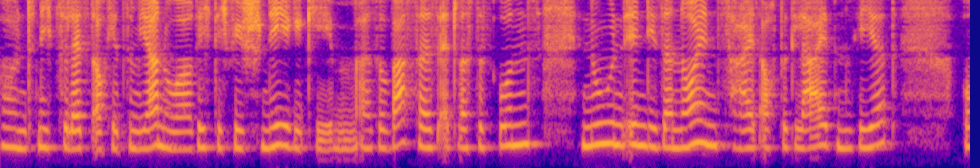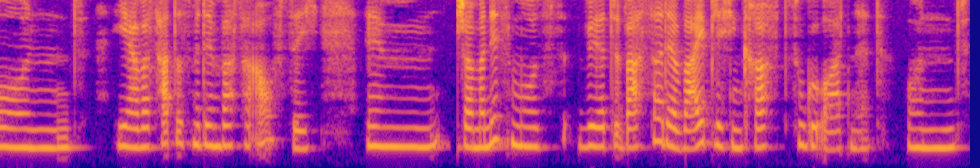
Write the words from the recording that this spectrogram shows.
Und nicht zuletzt auch jetzt im Januar richtig viel Schnee gegeben. Also Wasser ist etwas, das uns nun in dieser neuen Zeit auch begleiten wird. Und ja, was hat es mit dem Wasser auf sich? Im Schamanismus wird Wasser der weiblichen Kraft zugeordnet. Und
